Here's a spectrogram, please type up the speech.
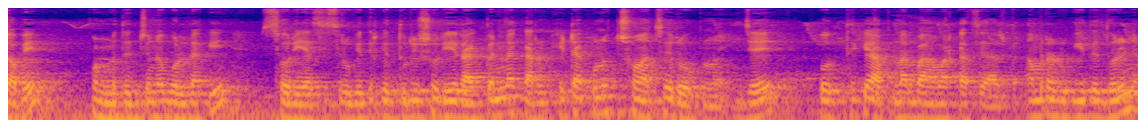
তবে অন্যদের জন্য বলে রাখি সোরিয়াসিস রোগীদেরকে দূরে সরিয়ে রাখবেন না, কারণ এটা কোনো ছোঁয়াচে রোগ নয় যে ওর থেকে আপনার বা আমার কাছে আসবে। আমরা রুগীদের ধরে না,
